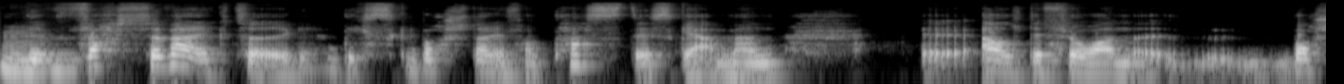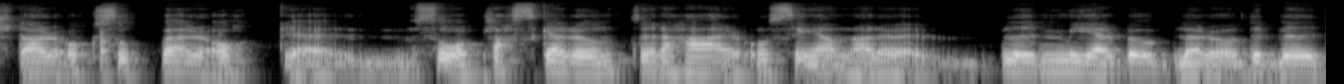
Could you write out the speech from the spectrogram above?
mm. diverse verktyg. Diskborstar är fantastiska men eh, allt ifrån borstar och sopor och eh, så plaska runt i det här och senare blir mer bubblor och det blir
